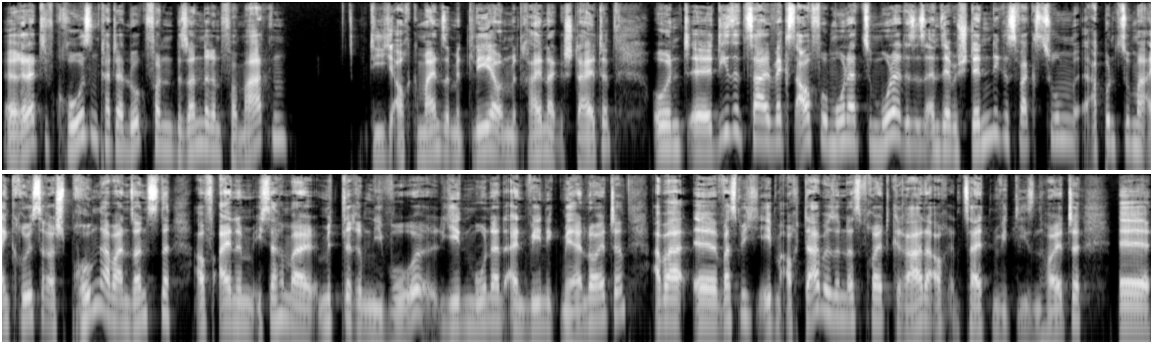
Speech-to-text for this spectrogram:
äh, relativ großen Katalog von besonderen Formaten die ich auch gemeinsam mit Lea und mit Rainer gestalte. Und äh, diese Zahl wächst auch von Monat zu Monat. Es ist ein sehr beständiges Wachstum, ab und zu mal ein größerer Sprung, aber ansonsten auf einem, ich sage mal, mittleren Niveau. Jeden Monat ein wenig mehr Leute. Aber äh, was mich eben auch da besonders freut, gerade auch in Zeiten wie diesen heute, äh,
